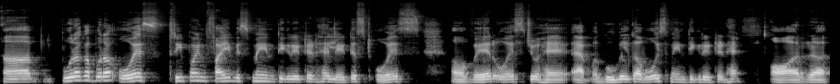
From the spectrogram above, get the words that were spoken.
पूरा का पूरा O S three point five इसमें इंटीग्रेटेड है latest O S Wear O S जो है गूगल का वो इसमें इंटीग्रेटेड है और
